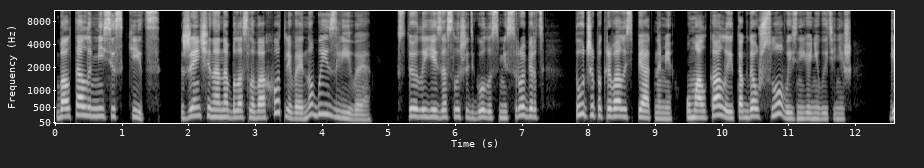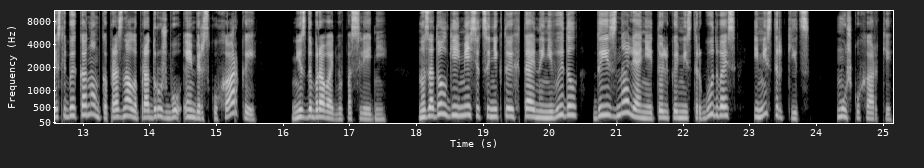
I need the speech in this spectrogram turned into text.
болтала миссис Китс. Женщина она была словоохотливая, но боязливая. Стоило ей заслышать голос мисс Робертс, тут же покрывалась пятнами, умолкала, и тогда уж слова из нее не вытянешь. Если бы экономка прознала про дружбу Эмбер с кухаркой, не сдобровать бы последней. Но за долгие месяцы никто их тайны не выдал, да и знали о ней только мистер Гудвайс и мистер Китс, муж кухарки,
